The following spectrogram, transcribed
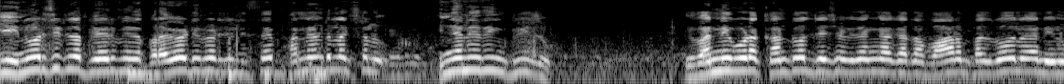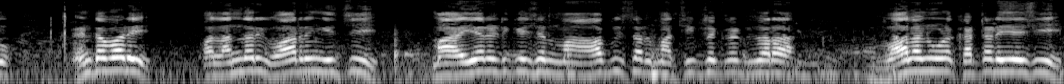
ఈ యూనివర్సిటీల పేరు మీద ప్రైవేట్ యూనివర్సిటీ ఇస్తే పన్నెండు లక్షలు ఇంజనీరింగ్ ఫీజు. ఇవన్నీ కూడా కంట్రోల్ చేసే విధంగా గత వారం పది రోజులుగా నేను వెంటబడి వాళ్ళందరికీ వార్నింగ్ ఇచ్చి మా హయ్యర్ ఎడ్యుకేషన్ మా ఆఫీసర్ మా చీఫ్ సెక్రటరీ ద్వారా వాళ్ళను కూడా కట్టడి చేసి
